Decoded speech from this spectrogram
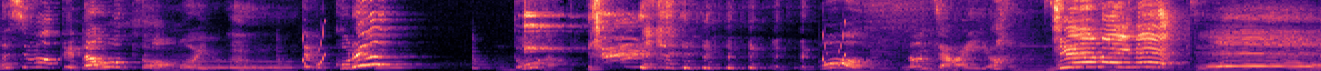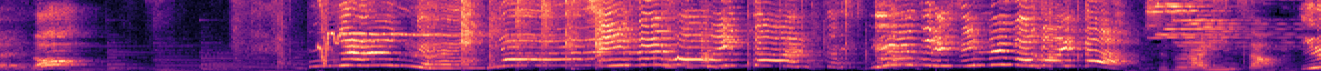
私も出た方とは思うよ。うんうんでもこれどうなん？もうのんちゃんはいいよ。10枚目。せーの星空凛さん。ゆう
